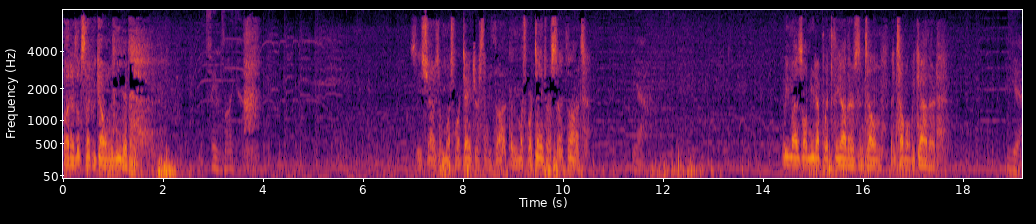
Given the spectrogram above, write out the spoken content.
But it looks like we got what we needed. It seems like it. So these shadows are much more dangerous than we thought, and much more dangerous than I thought. We might as well meet up with the others and tell them, and tell them what we gathered. Yeah.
